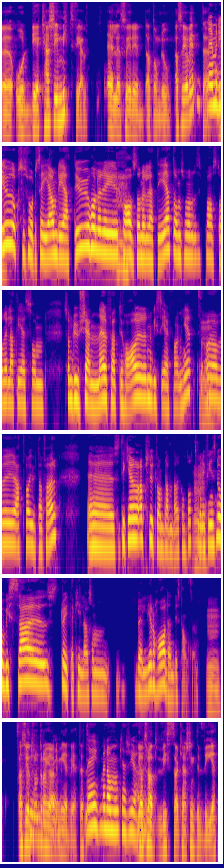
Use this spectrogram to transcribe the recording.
Eh, och det kanske är mitt fel. Eller så är det att de blir, alltså jag vet inte. Nej men det är ju också svårt att säga om det är att du håller dig på avstånd eller att det är att de som håller sig på avstånd eller att det är som, som du känner för att du har en viss erfarenhet Mm. av eh, att vara utanför. Eh, så det kan absolut vara en blandad kompott men Mm. det finns nog vissa eh, straighta killar som väljer att ha den distansen. Mm. Alltså jag tror inte de gör det medvetet. Nej men de kanske gör Jag det. tror att vissa kanske inte vet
